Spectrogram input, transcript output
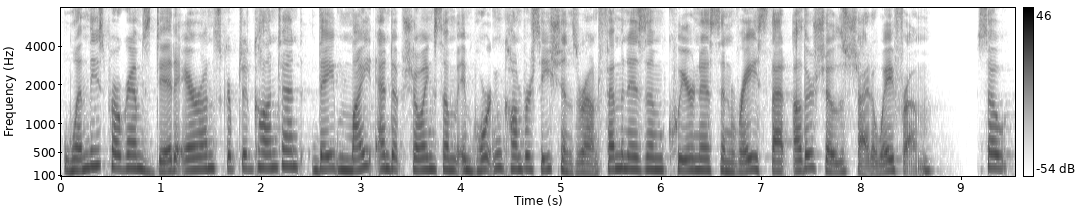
when these programs did air unscripted content, they might end up showing some important conversations around feminism, queerness, and race that other shows shied away from. So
